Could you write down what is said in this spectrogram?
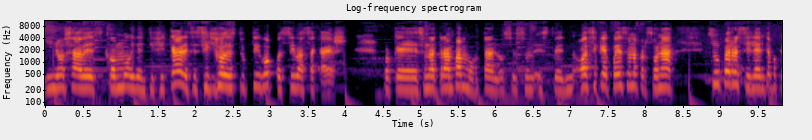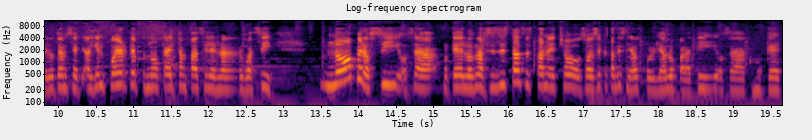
y no sabes cómo identificar ese ciclo destructivo, pues sí vas a caer, porque es una trampa mortal, o sea, es un, este, así que puedes ser una persona súper resiliente, porque también sé, alguien fuerte, pues no cae tan fácil en algo así. No, pero sí, o sea, porque los narcisistas están hechos, o sea, que están diseñados por el diablo para ti, o sea, como que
